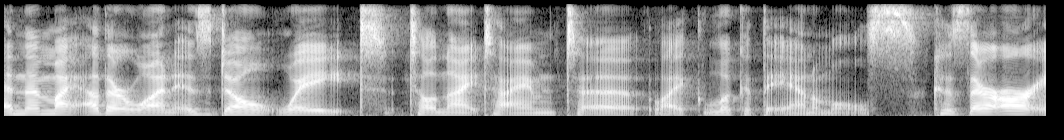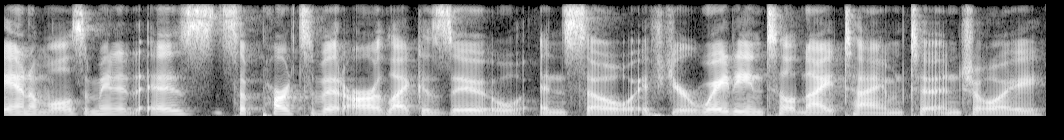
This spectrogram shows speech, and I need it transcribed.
And then my other one is don't wait till nighttime to like look at the animals because there are animals. I mean, it is some parts of it are like a zoo, and so if you're waiting till nighttime to enjoy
